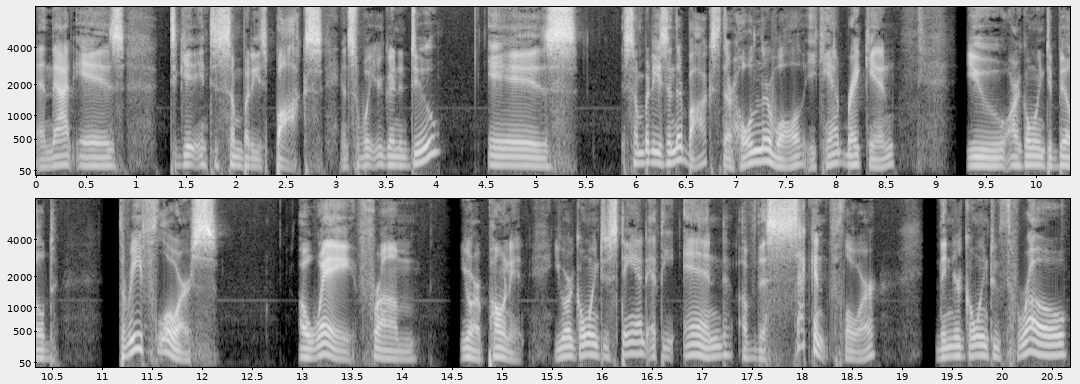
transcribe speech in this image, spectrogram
and that is to get into somebody's box. And so what you're going to do is somebody's in their box they're holding their wall you can't break in you are going to build three floors away from your opponent you are going to stand at the end of the second floor then you're going to throw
